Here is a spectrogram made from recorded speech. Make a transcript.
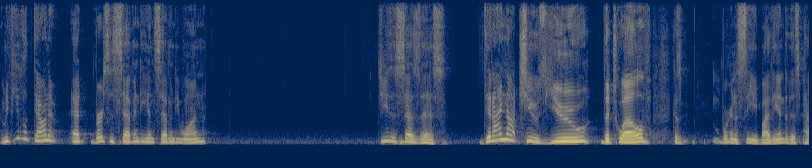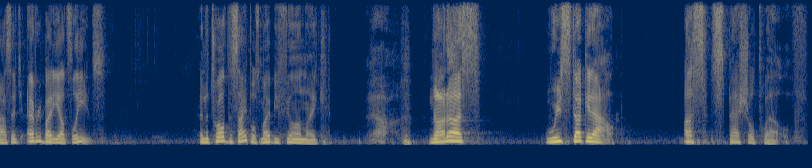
I mean, if you look down at, at verses 70 and 71, Jesus says this Did I not choose you, the 12? Because we're going to see by the end of this passage, everybody else leaves. And the 12 disciples might be feeling like, yeah, not us. We stuck it out. Us special 12.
